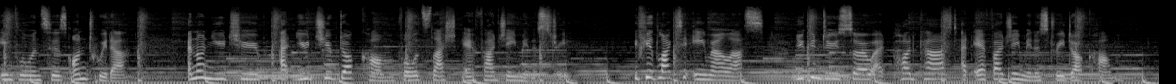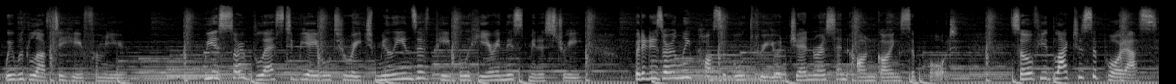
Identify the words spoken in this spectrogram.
Influencers on Twitter, and on YouTube at youtube.com forward slash FRG Ministry. If you'd like to email us, you can do so at podcast at frgministry.com. We would love to hear from you. We are so blessed to be able to reach millions of people here in this ministry, but it is only possible through your generous and ongoing support. So if you'd like to support us,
